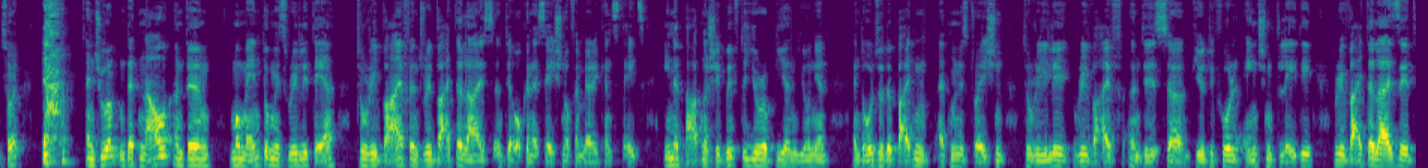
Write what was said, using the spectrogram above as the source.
sorry, ensure that now and the momentum is really there to revive and revitalize the Organization of American States in a partnership with the European Union and also the Biden administration to really revive and this uh, beautiful ancient lady, revitalize it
